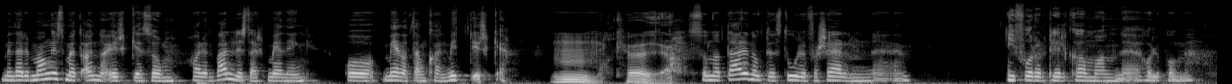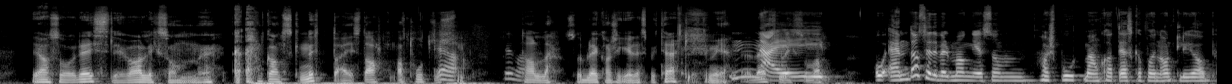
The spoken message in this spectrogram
Men det er mange som har et annet yrke, som har en veldig sterk mening og mener at de kan mitt yrke. Mm, ok, ja. Sånn at der er nok den store forskjellen eh, i forhold til hva man eh, holder på med. Ja, så reiseliv var liksom eh, ganske nytt da i starten av 2000-tallet, ja, så det ble kanskje ikke respektert like mye. Nei, liksom og enda så er det vel mange som har spurt meg om når jeg skal få en ordentlig jobb.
